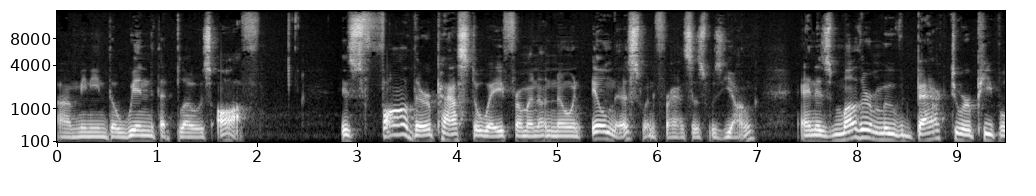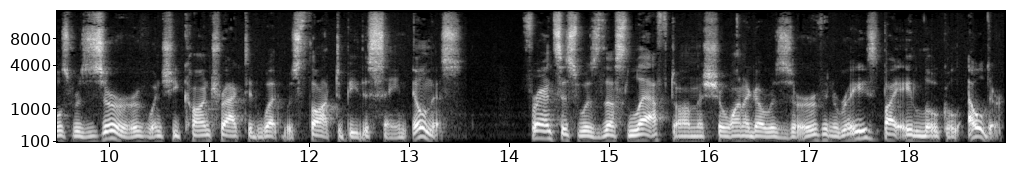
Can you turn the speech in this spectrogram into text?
uh, meaning the wind that blows off. His father passed away from an unknown illness when Francis was young, and his mother moved back to her people's reserve when she contracted what was thought to be the same illness. Francis was thus left on the Shawanaga Reserve and raised by a local elder,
